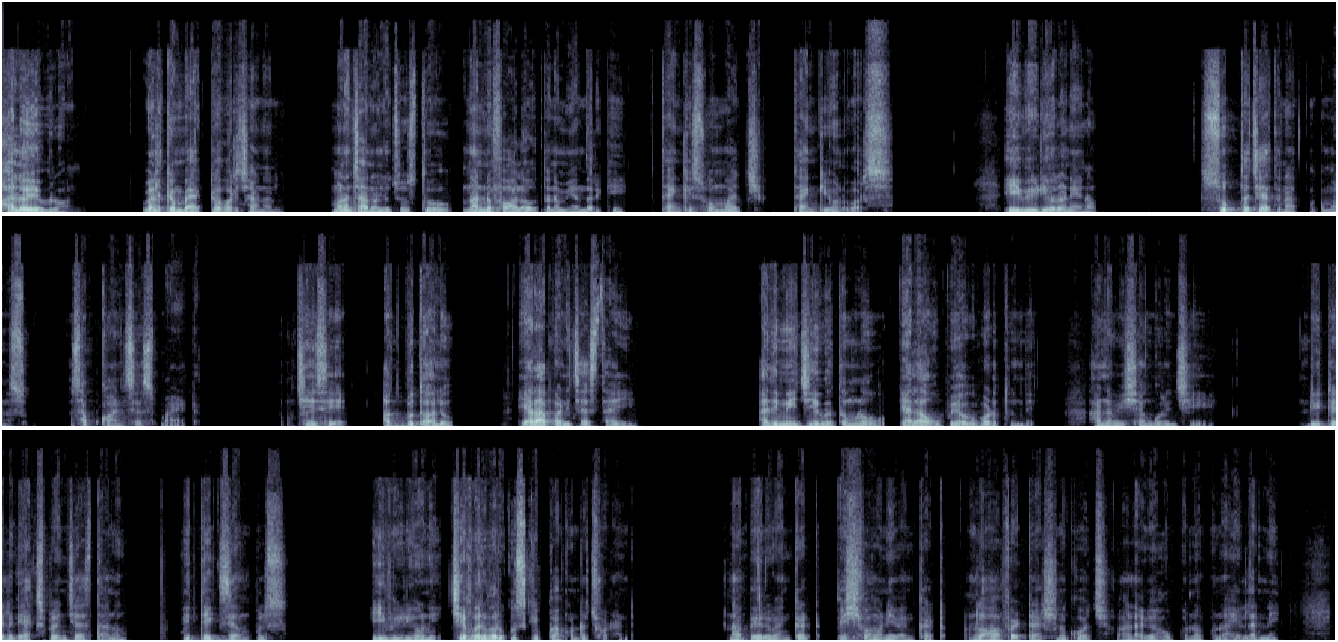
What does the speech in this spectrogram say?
Hello everyone. Welcome back to our channel. మన ఛానల్ని చూస్తూ నన్ను ఫాలో అవుతున్న మీ అందరికీ thank you so much. Thank you universe. ఈ వీడియోలో నేను సుప్త చేతనాత్మక మనసు సబ్కాన్షియస్ మైండ్ చేసే అద్భుతాలు ఎలా పనిచేస్తాయి? అది మీ జీవితంలో ఎలా ఉపయోగపడుతుంది? అన్న విషయం గురించి డీటెయిల్గా ఎక్స్ప్లెయిన్ చేస్తాను. With examples. ఈ వీడియోని చివరి వరకు స్కిప్ కాకుండా చూడండి. నా పేరు Venkat Vishwamani Venkat law of attraction coach అలాగే హొప్పునొప్పున హీలర్ని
